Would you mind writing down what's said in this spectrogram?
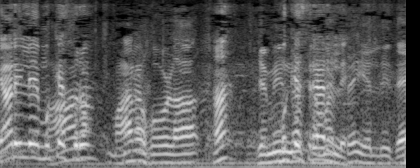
ಯಾರಿಲ್ಲಿ ಮುಖ್ಯಸ್ಥರು? ಮಾರಹೋಳ? ಜಮೀನು ಮುಖ್ಯಸ್ಥರು ಯಾರಿಲ್ಲಿ? ಎಲ್ಲಿದೆ?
